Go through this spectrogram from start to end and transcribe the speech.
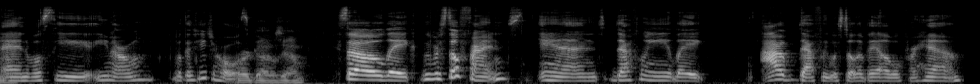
and we'll see you know what the future holds. Where it goes, yeah. So like we were still friends and definitely like I definitely was still available for him.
